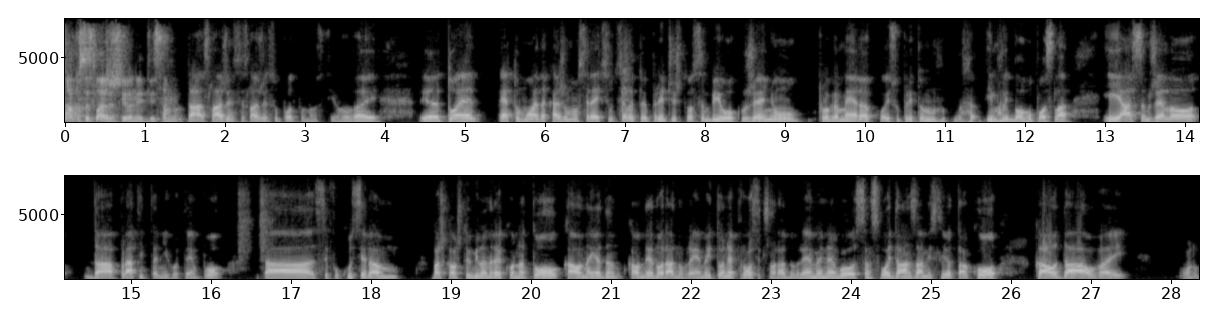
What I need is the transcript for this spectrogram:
ako se slažeš Ivana i ti sa mnom. Da, slažem se, slažem se u potpunosti. Ovaj, e, to je, eto, moje da kažemo sreće u celoj toj priči što sam bio u okruženju programera koji su pritom imali mnogo posla i ja sam želeo da pratim ta njihov tempo, da se fokusiram baš kao što je Milan rekao, na to kao na, jedan, kao na jedno radno vreme i to ne prosečno radno vreme, nego sam svoj dan zamislio tako kao da ovaj, ono,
